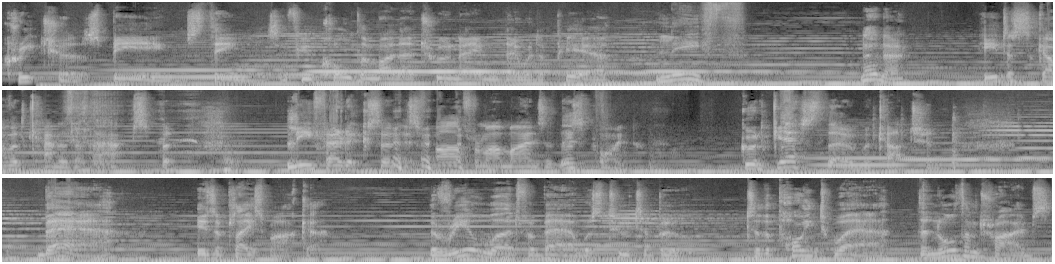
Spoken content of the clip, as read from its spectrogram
creatures, beings, things. If you called them by their true name, they would appear. Leif. No, no. He discovered Canada, perhaps, but Leif Erikson is far from our minds at this point. Good guess, though, McCutcheon. Bear is a place marker. The real word for bear was too taboo, to the point where the northern tribes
